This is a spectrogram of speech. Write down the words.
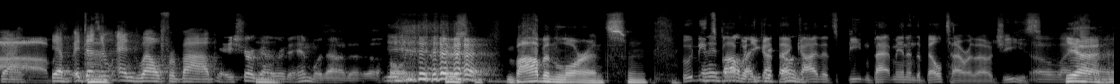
guy. Yeah, it doesn't end well for Bob. Yeah, he sure got Mm. rid of him without a, a It Yeah. was Bob and Lawrence. Mm. Who needs Hey, Bob, Bob, when how'd you you got that done? guy that's beating Batman in the bell tower though? Jeez. Oh my Yeah. gosh.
